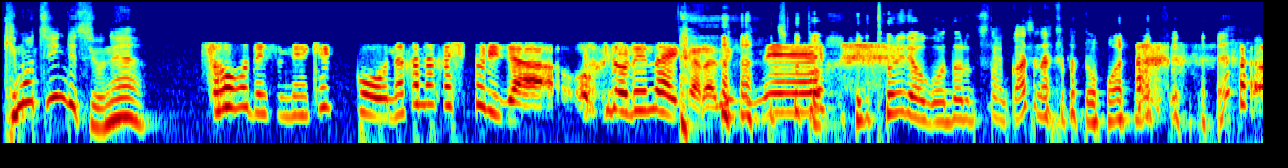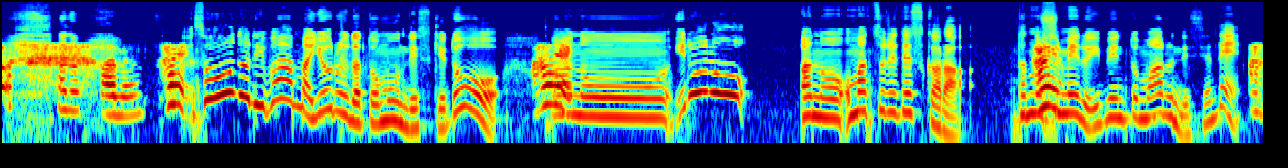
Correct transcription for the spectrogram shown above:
気持ちいいんですよね。そうですね、結構なかなか一人じゃ踊れないからですね と。一人で踊るとおかしな人だと思われますよね。あの、はい、総踊りはまあ夜だと思うんですけど、はいあ、のーいろいろあのお祭りですから楽しめるイベントもあるんですよね。あ、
